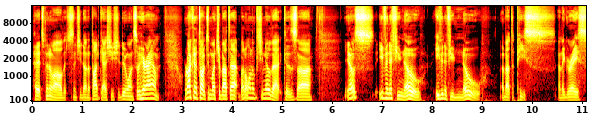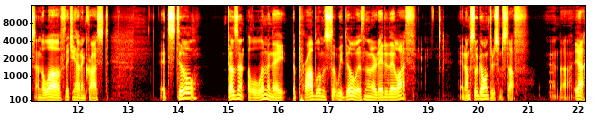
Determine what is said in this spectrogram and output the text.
Hey, it's been a while since you've done a podcast. You should do one. So here I am. We're not going to talk too much about that, but I want to let you know that because uh, you know, even if you know, even if you know about the peace and the grace and the love that you have in Christ, it still doesn't eliminate the problems that we deal with in our day to day life. And I'm still going through some stuff. And uh, yeah.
